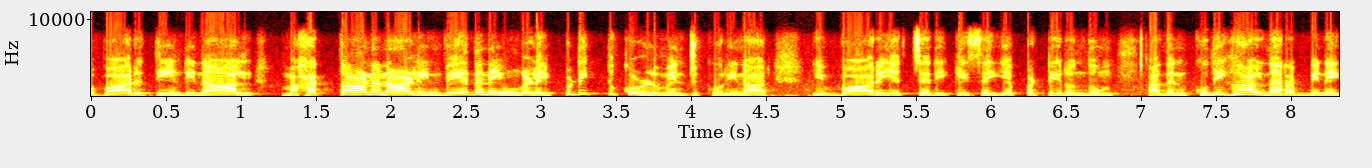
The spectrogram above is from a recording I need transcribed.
அவ்வாறு தீண்டினால் மகத்தான நாளின் வேதனை உங்களை பிடித்துக் கொள்ளும் என்று கூறினார். இவ்வாறு எச்சரிக்கை செய்யப்பட்டிருந்தும் அதன் குதிகால் நரம்பினை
